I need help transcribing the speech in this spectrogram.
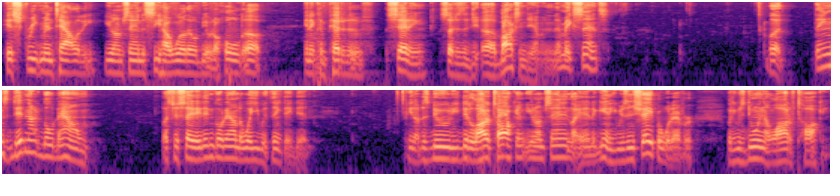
his street mentality, you know what I'm saying, to see how well they would be able to hold up in a competitive setting such as a uh, boxing gym. And that makes sense. But things did not go down. Let's just say they didn't go down the way you would think they did. You know, this dude, he did a lot of talking, you know what I'm saying? Like, and again, he was in shape or whatever, but he was doing a lot of talking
